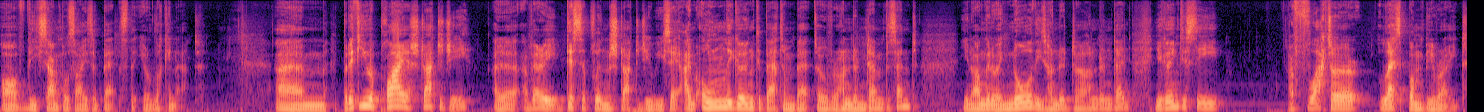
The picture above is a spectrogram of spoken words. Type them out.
of the sample size of bets that you're looking at. Um, but if you apply a strategy, a, a very disciplined strategy, where you say, I'm only going to bet on bets over 110%, you know, I'm going to ignore these 100 to 110, you're going to see a flatter, less bumpy ride.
